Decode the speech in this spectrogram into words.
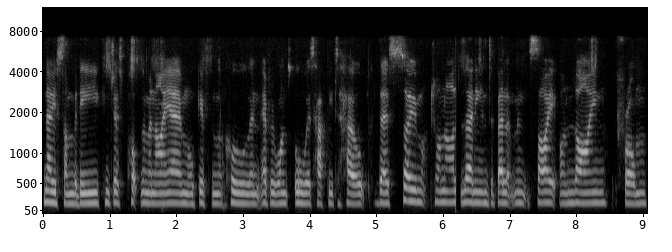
know somebody, you can just pop them an IM or give them a call, and everyone's always happy to help. There's so much on our learning and development site online from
